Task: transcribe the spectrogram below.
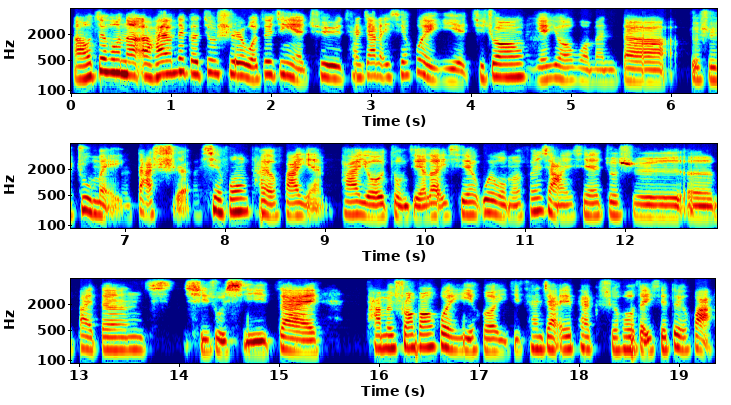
然后最后呢，呃，还有那个就是我最近也去参加了一些会议，其中也有我们的就是驻美大使谢峰，他有发言，他有总结了一些，为我们分享一些就是呃拜登习主席在。他们双方会议和以及参加 APEC 时候的一些对话，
